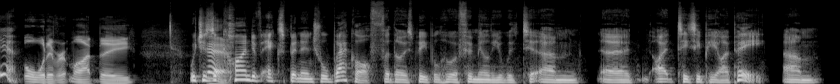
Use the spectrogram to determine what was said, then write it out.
Yeah. or whatever it might be. Which is Yeah. a kind of exponential back off for those people who are familiar with t- um, uh, TCP/IP. Um,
